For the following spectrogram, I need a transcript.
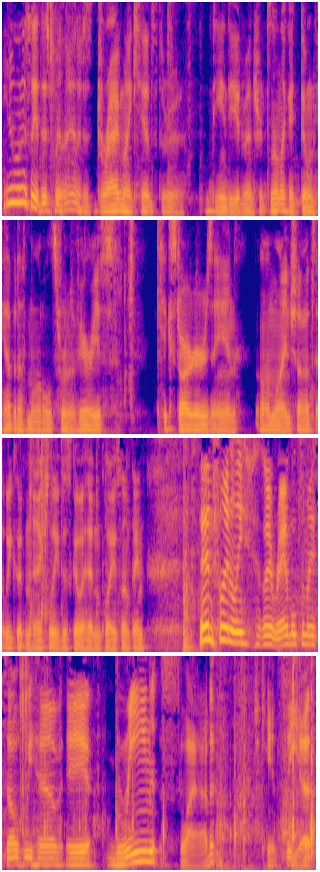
You know, honestly, at this point, I gotta just drag my kids through a D&D adventure. It's not like I don't have enough models from various Kickstarters and online shops that we couldn't actually just go ahead and play something. And finally, as I ramble to myself, we have a green slad, which you can't see yet.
